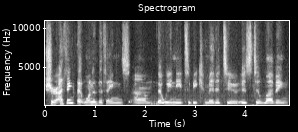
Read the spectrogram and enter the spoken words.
Sure. I think that one of the things um, that we need to be committed to is to loving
